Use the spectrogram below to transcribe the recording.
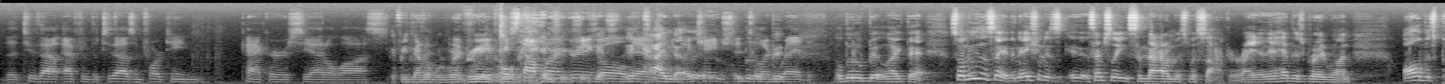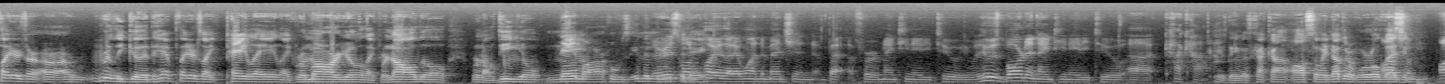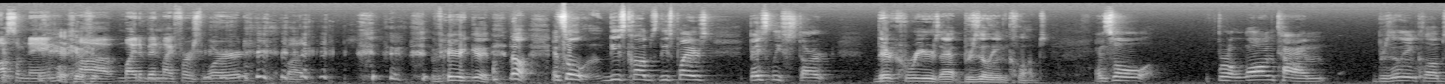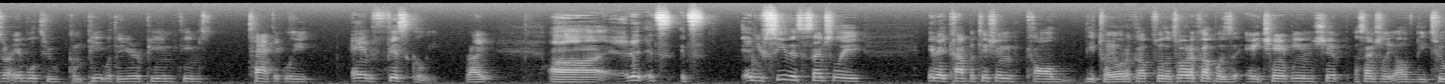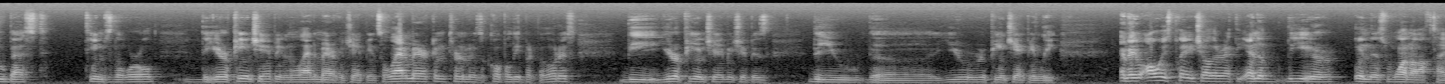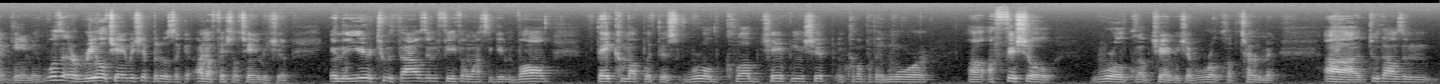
the 2000 after the 2014 Packers Seattle loss. If we never would wear If green we- and if we gold, stopped wearing green and gold, it yeah, kinda like, changed it to, like, bit- red. a little bit like that. So needless to say, the nation is essentially synonymous with soccer, right? They had this great run. All of its players are, are, are really good. They have players like Pele, like Romario, like Ronaldo, Ronaldinho, Neymar, who's in the There news is one player that I wanted to mention for 1982. He was, he was born in 1982. Uh, Kaká. His name is Kaká, also another world Awesome, legend. awesome name. Uh, might have been my first word, but Very good. No, and so these clubs, these players, basically start their careers at Brazilian clubs, and so for a long time, Brazilian clubs are able to compete with the European teams tactically and fiscally, right? Uh, and it, it's it's and you see this essentially in a competition called the Toyota Cup. So the Toyota Cup was a championship essentially of the two best teams in the world, the European champion and the Latin American champion. So Latin American tournament is the Copa Libertadores. The European championship is the U, the European Champion League. And they always play each other at the end of the year in this one-off type game. It wasn't a real championship, but it was like an unofficial championship. In the year 2000, FIFA wants to get involved. They come up with this World Club Championship and come up with a more uh, official World Club Championship, World Club Tournament. Uh, 2000,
